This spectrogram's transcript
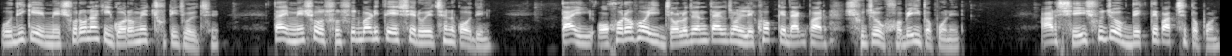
ওদিকে মেশোরও নাকি গরমের ছুটি চলছে। তাই মেশো শ্বশুরবাড়িতে এসে রয়েছেন কদিন। তাই অহরহই জলজান্ত একজন লেখককে দেখবার সুযোগ হবেই তপনের। আর সেই সুযোগ দেখতে পাচ্ছে তপন।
